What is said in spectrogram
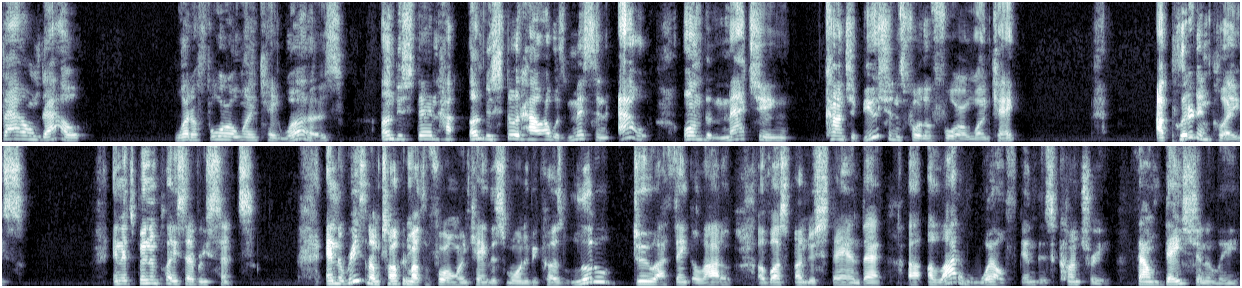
found out what a 401k was, understand how understood how I was missing out on the matching contributions for the 401k. I put it in place and it's been in place ever since. And the reason I'm talking about the 401k this morning because little do I think a lot of, of us understand that uh, a lot of wealth in this country foundationally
